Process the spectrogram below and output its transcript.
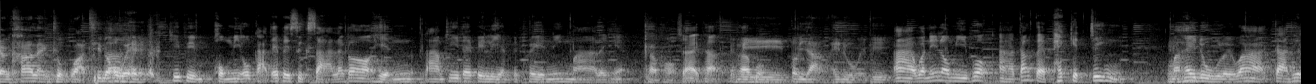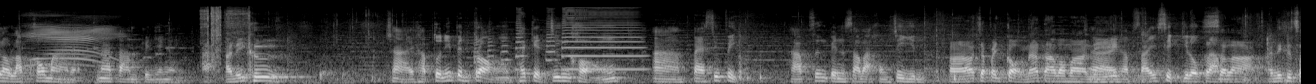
ยังค่าแรงถูกกว่าที่นอร์เวย์ ที่ผมผมมีโอกาสได้ไปศึกษา แล้วก็เห็นตามที่ได้ไปเรียนไปเทรนนิ่งมาอะไรเงี้ยครับผมใช่ครับครับผม มีตัวอย่างให้ดูไหมพี่ อ่าวันนี้เรามีพวกอ่าตั้งแต่แพคเกจจิ้งมาให้ดูเลยว่าการที่เรารับเข้ามาเนี่ยหน้าตามนเป็นยังไง อะอันนี้คือ ใช่ครับ ตัวนี้เป็นกล่องแพคเกจจิ้งของอ่าแปซิฟิก ครับซึ่งเป็นซาบะของจีนอ่าจะเป็นกล่องหน้าตาประมาณใช่นี้ครับไซส์10กิโลกรัมสลากอันนี้คือส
